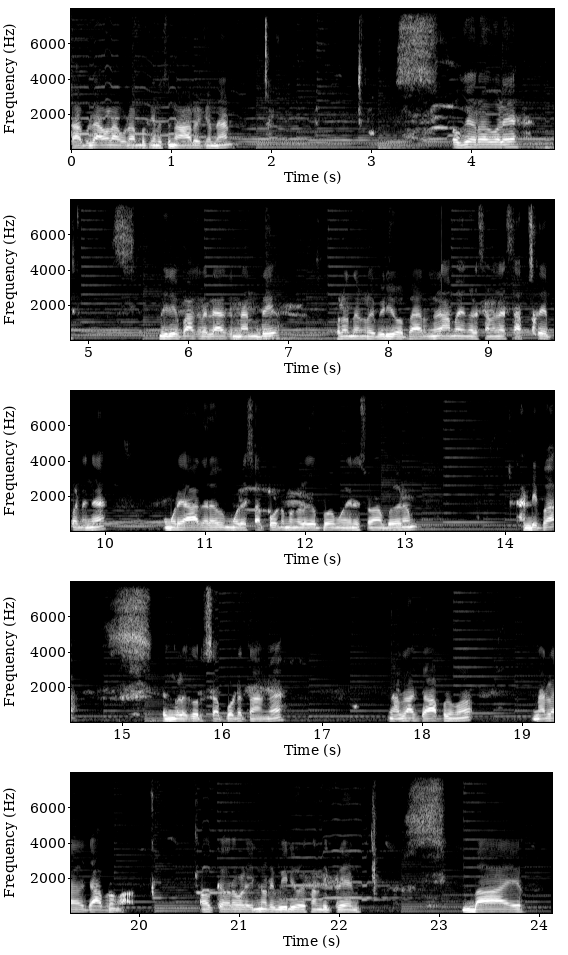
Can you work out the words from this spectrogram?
சாப்பிடலாம். அவ்வளோ உடம்புக்கு என்ன சொன்னால் ஆரோக்கியம் தான். ஓகே ரோகோலே வீடியோ பார்க்குற எல்லாருக்கும் நன்றி. பிறந்தவங்களை வீடியோ பாருங்கள் நாம எங்களோட சேனலை சப்ஸ்கிரைப் பண்ணுங்கள் உங்களுடைய ஆதரவு உங்களுடைய சப்போர்ட்டும் எங்களுக்கு போக என்ன சொல்ல வேணும் கண்டிப்பாக எங்களுக்கு ஒரு சப்போர்ட்டை தாங்க. நல்லா சாப்பிடுங்க. நல்லா சாப்பிடுங்க. ஓகே வரவங்களை இன்னொரு வீடியோ சந்திக்கிறேன். பாய்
